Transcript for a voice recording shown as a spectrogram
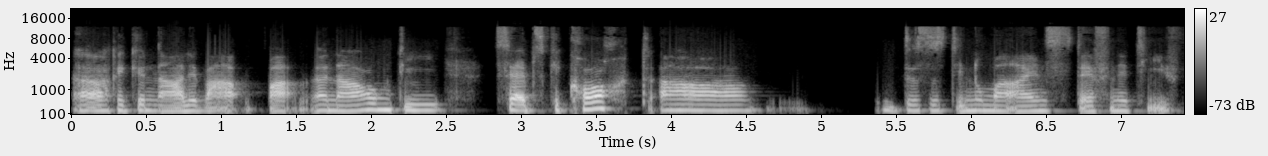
äh, regionale Wa Wa Nahrung, die selbst gekocht, äh, das ist die Nummer eins definitiv.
